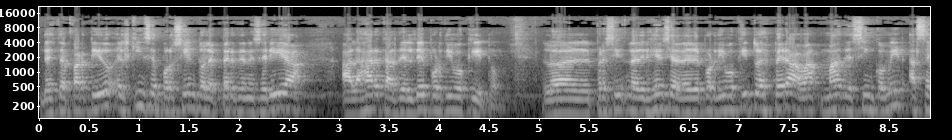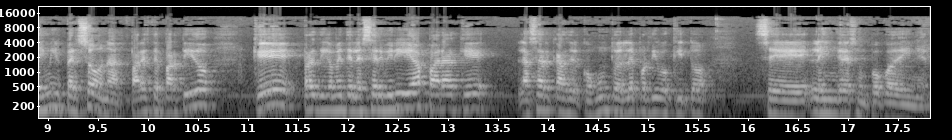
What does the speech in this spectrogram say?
de este partido, el 15% le pertenecería a las arcas del Deportivo Quito. La, dirigencia del Deportivo Quito esperaba más de 5.000 a 6.000 personas para este partido que prácticamente le serviría para que las arcas del conjunto del Deportivo Quito se le ingrese un poco de dinero.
